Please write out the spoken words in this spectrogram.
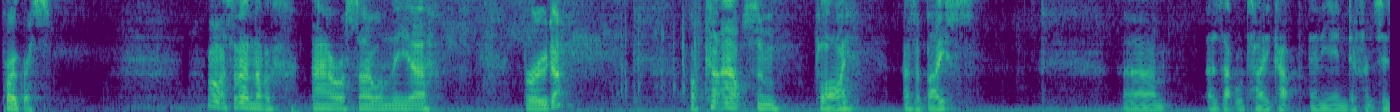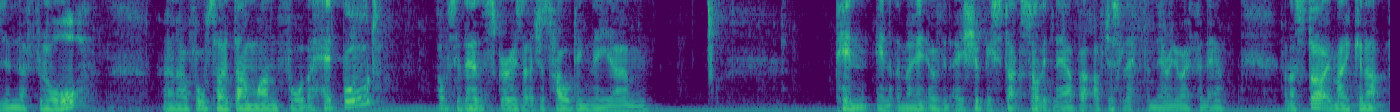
progress. Right, so I've had another hour or so on the uh, Bruder. I've cut out some ply as a base um, as that will take up any indifferences in the floor. And I've also done one for the headboard. Obviously they're the screws that are just holding the um, pin in at the minute. It should be stuck solid now, but I've just left them there anyway for now. And I started making up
